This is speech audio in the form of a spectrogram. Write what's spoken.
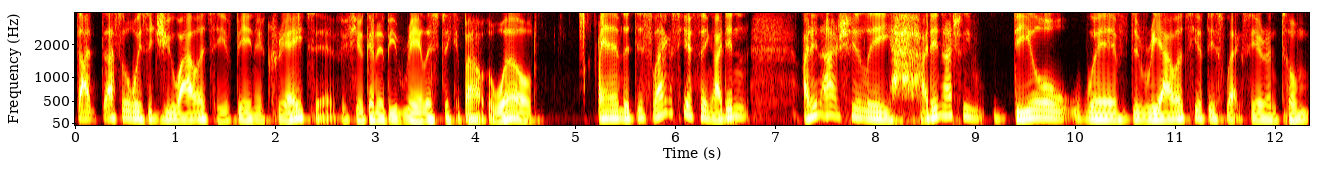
that that's always the duality of being a creative if you're going to be realistic about the world and the dyslexia thing i didn't I didn't actually I didn't actually deal with the reality of dyslexia until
